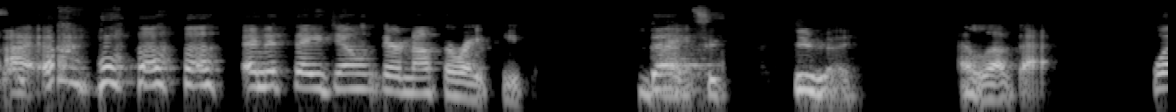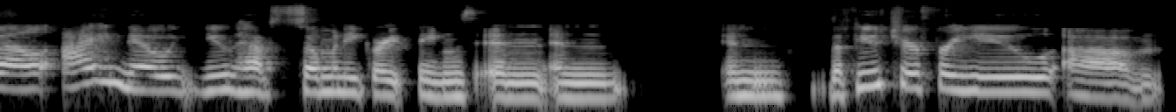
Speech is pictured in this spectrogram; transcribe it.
I, and if they don't, they're not the right people. That's right? exactly right. I love that. Well, I know you have so many great things in in in the future for you. Um,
